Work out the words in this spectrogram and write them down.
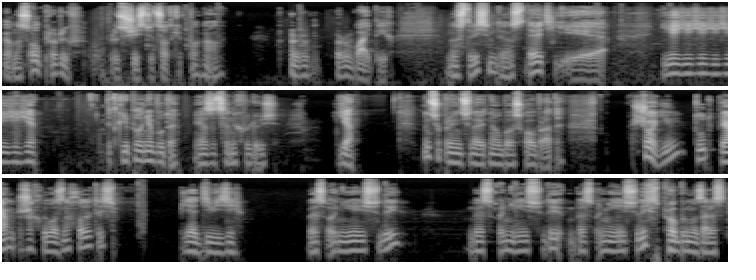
Що в нас? О, прорив. Плюс 6% погнали. Прорвайте їх. 98, 99, є. Є, є, є, є, є, є, є. Підкріплення буде, я за це не хвилююсь. Є. Ну, цю провінцію навіть не обов'язково брати. Що, їм тут прям жахливо знаходитись. 5 дивізій. Без однієї сюди. Без однієї сюди, без однієї сюди. Спробуємо зараз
